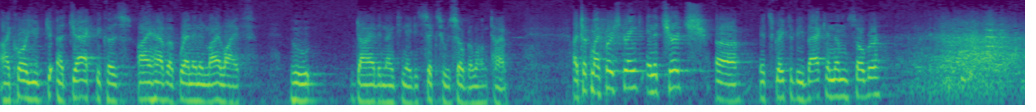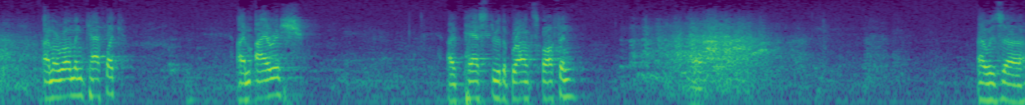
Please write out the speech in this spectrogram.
I call you J- uh, Jack because I have a Brennan in my life who died in 1986 who was sober a long time. I took my first drink in a church. Uh, it's great to be back in them sober. I'm a Roman Catholic. I'm Irish. I've passed through the Bronx often. I was uh,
